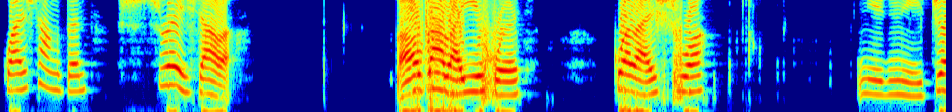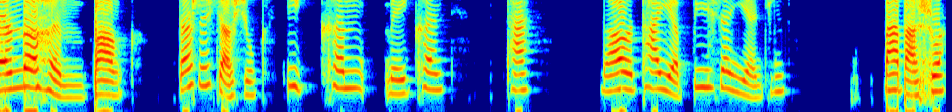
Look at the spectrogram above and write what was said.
关上灯，睡下了。然后爸爸一回过来说：“你你真的很棒。”但是小熊一吭没吭，他。然后他也闭上眼睛。爸爸说：“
